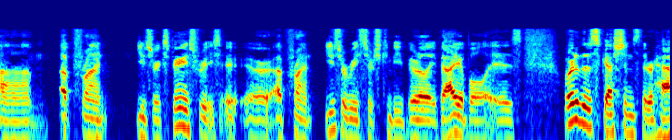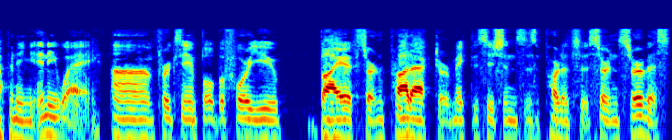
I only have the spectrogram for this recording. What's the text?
um, upfront user experience re- or upfront user research can be really valuable. Is what are the discussions that are happening anyway? Um, for example, before you buy a certain product or make decisions as a part of a certain service.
